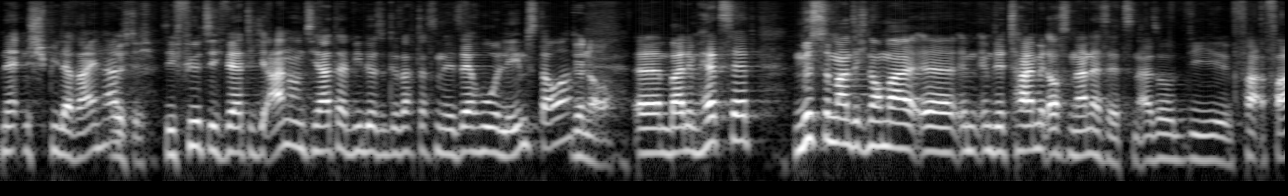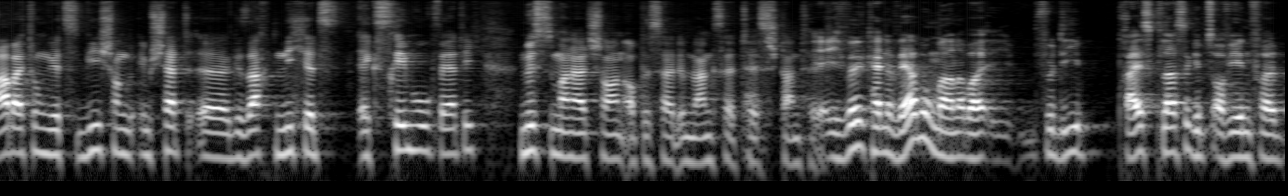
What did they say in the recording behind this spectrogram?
netten Spielereien hat. Richtig. Sie fühlt sich wertig an und sie hat ja, wie du gesagt hast, eine sehr hohe Lebensdauer. Genau. Ähm, bei dem Headset müsste man sich nochmal äh, im, im, Detail mit auseinandersetzen. Also die Ver Verarbeitung jetzt, wie schon im Chat äh, gesagt, nicht jetzt extrem extrem hochwertig. Müsste man halt schauen, ob es halt im Langzeittest standhält. Ich will keine Werbung machen, aber für die Preisklasse gibt es auf jeden Fall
